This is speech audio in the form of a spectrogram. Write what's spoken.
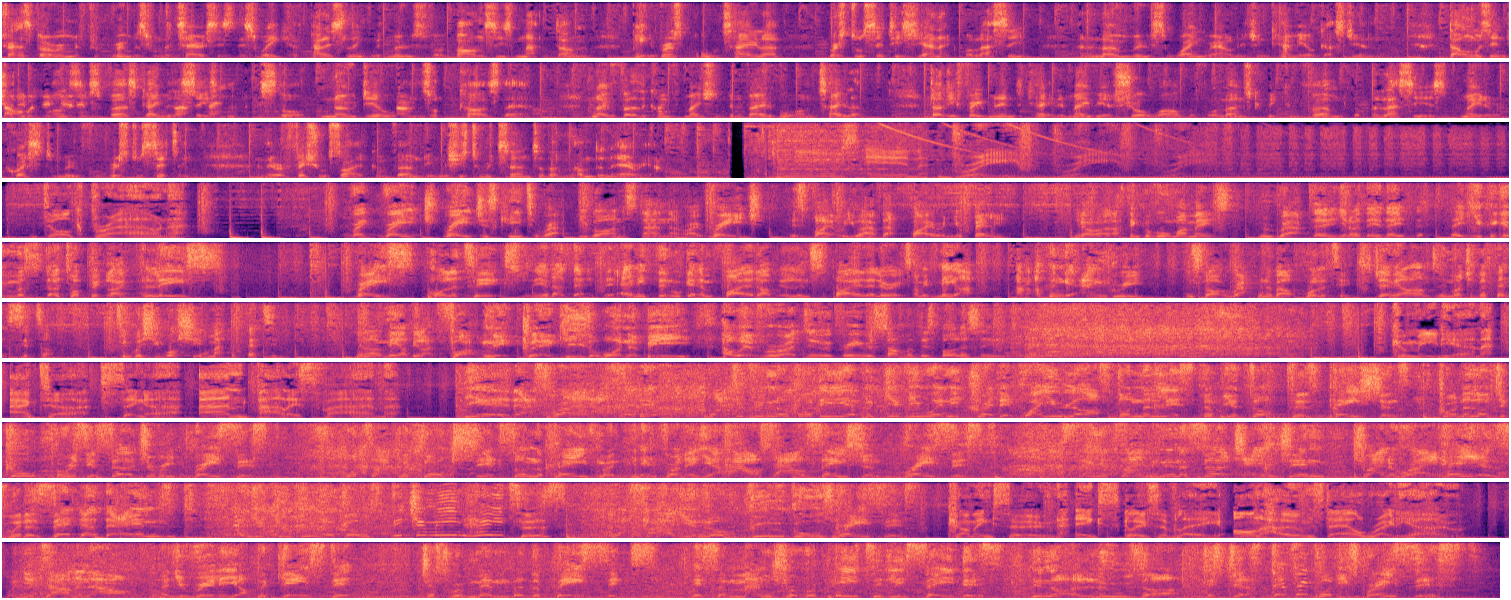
Transfer rumours from the terraces this week have Palace linked with moves for Barnsley's Matt Done, Peterborough's Paul Taylor, Bristol City's Yannick Bolasie, and loan moves to Wayne Routledge and Kemy Agustien. Done was injured in Barnsley's first game of the season and is thought no deal was on the cards there. No further confirmation has been available on Taylor. Dougie Freedman indicated it may be a short while before loans could be confirmed, but Bolasie has made a request to move from Bristol City, and their official site have confirmed he wishes to return to the London area. News in Brave. Brave. Brave. Doc Brown. Ra- rage, rage is key to rap. You gotta understand that, right? Rage is vital. You have that fire in your belly. You know, I think of all my mates who rap. They, you know, they, they, they you could give them a, a topic like police, race, politics. You know, th- th- anything will get them fired up. It'll inspire their lyrics. I mean, me, I, I, I can get angry and start rapping about politics. Do you know I mean? I'm too much of a fence sitter, too wishy-washy. I'm apathetic. You know me? I'll be like, fuck Nick Clegg, he's a wannabe. However, I do agree with some of his policies. Comedian, actor, singer, and Palace fan. Yeah, that's right. I said it. Why do you think nobody ever give you any credit? Why you last on the list of your doctor's patients? Chronological or is your surgery racist? What type of dog shits on the pavement in front of your house? Alsatian, racist. Say you're typing in a search engine, trying to write haters with a Z at the end, and your computer goes, "Did you mean haters?" That's how you know Google's racist. Coming soon, exclusively on Holmesdale Radio. When you're down and out and you're really up against it, just remember the basics. It's a mantra, repeatedly say this. You're not a loser, it's just everybody's racist.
